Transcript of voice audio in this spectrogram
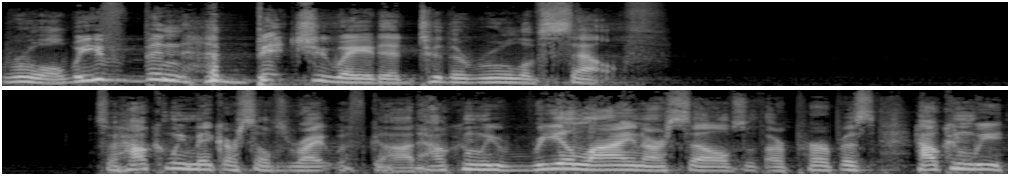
rule. We've been habituated to the rule of self. So, how can we make ourselves right with God? How can we realign ourselves with our purpose? How can we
